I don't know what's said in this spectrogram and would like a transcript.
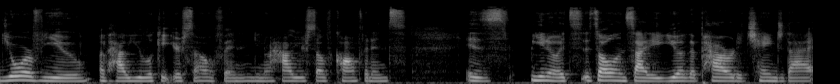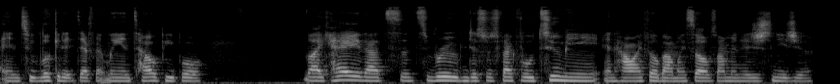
your view of how you look at yourself and, you know, how your self confidence is you know, it's it's all inside you. You have the power to change that and to look at it differently and tell people like, hey, that's that's rude and disrespectful to me and how I feel about myself. So I'm gonna just need you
